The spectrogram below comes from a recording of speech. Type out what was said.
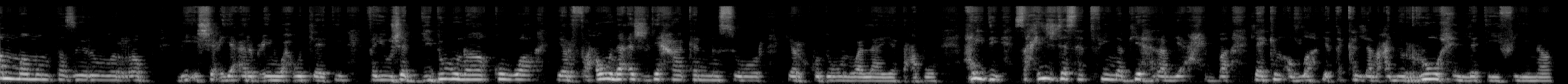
أما منتظرو الرب بإشعياء 40 31 فيجددون قوة يرفعون أجنحة كالنسور يركضون ولا يتعبون. هيدي صحيح جسد فينا بيهرم يا أحبة لكن الله يتكلم عن الروح التي فينا.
